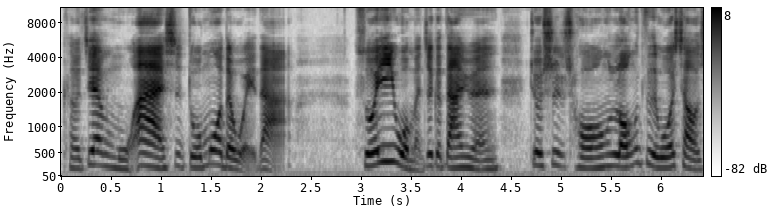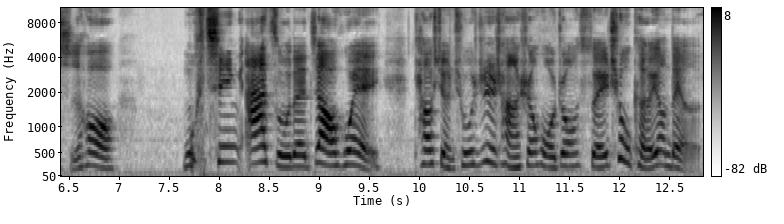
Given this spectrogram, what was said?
可见母爱是多么的伟大。所以，我们这个单元就是从龙子我小时候。母亲阿祖的教诲，挑选出日常生活中随处可用的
